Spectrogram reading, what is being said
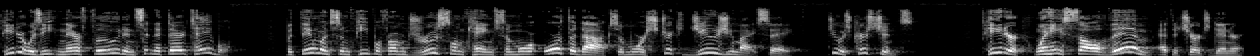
Peter was eating their food and sitting at their table. But then, when some people from Jerusalem came, some more orthodox or more strict Jews, you might say, Jewish Christians, Peter, when he saw them at the church dinner,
